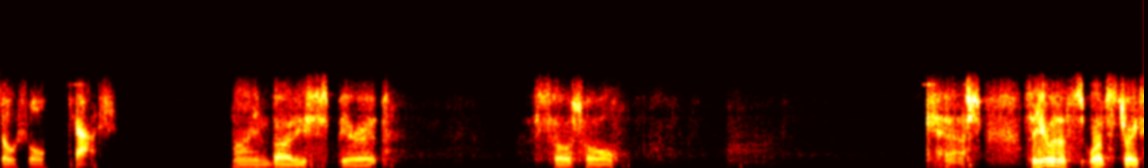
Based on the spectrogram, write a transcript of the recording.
social, cash. Mind, body, spirit, social, cash. So here was what strikes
